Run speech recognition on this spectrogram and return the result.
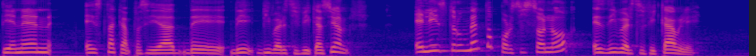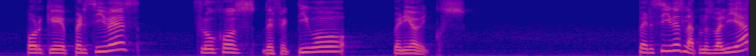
tienen esta capacidad de di- diversificación. El instrumento por sí solo es diversificable, porque percibes flujos de efectivo periódicos percibes la plusvalía,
